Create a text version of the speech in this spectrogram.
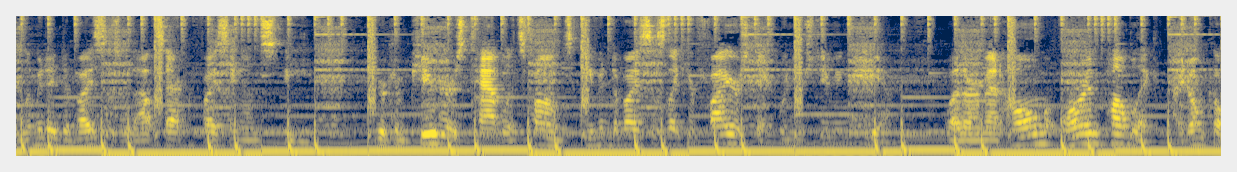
unlimited devices without sacrificing on speed. Your computers, tablets, phones, even devices like your Fire Stick when you're streaming media. Whether I'm at home or in public, I don't go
